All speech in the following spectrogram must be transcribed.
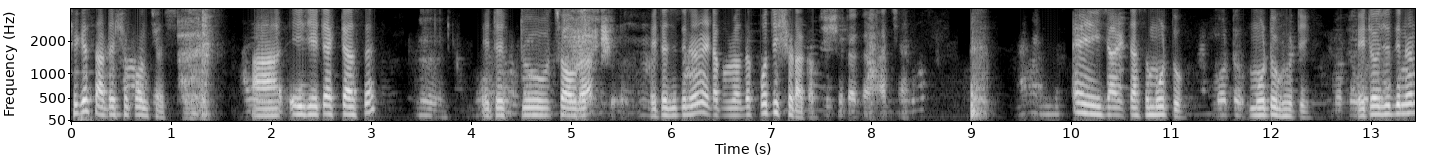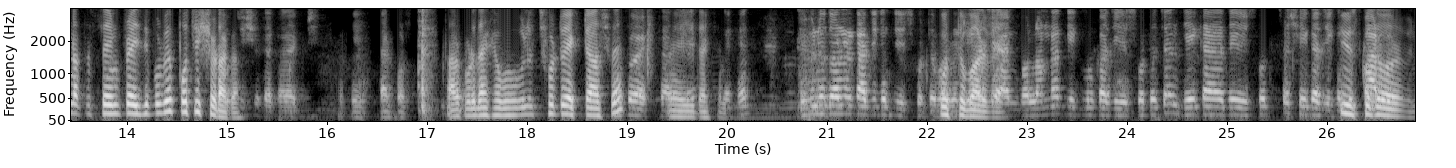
ঠিক আছে আঠাশশো পঞ্চাশ। আর এই যে এটা একটা আছে এটা একটু চওড়া। এটা যদি নেন এটা পড়বে আপনার পঁচিশশো টাকা। 2500 টাকা আচ্ছা। এই যে আরেকটা আছে মোটো। মোটো। মোটো ঘটি। এটাও যদি নেন আপনার সেম প্রাইসে পড়বে পঁচিশশো টাকা। 2500 টাকা রাইট তারপর? দেখাবো হলো ছোট একটা আছে। এই দেখেন। বিভিন্ন ধরনের কাজে কিন্তু ইউজ করতে পারবেন। করতে পারবেন। আমি বললাম না কে কোন কাজে ইউজ করতে চান যে কাজে ইউজ করতে চান সেই কাজে কিন্তু ইউজ করতে পারবেন।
